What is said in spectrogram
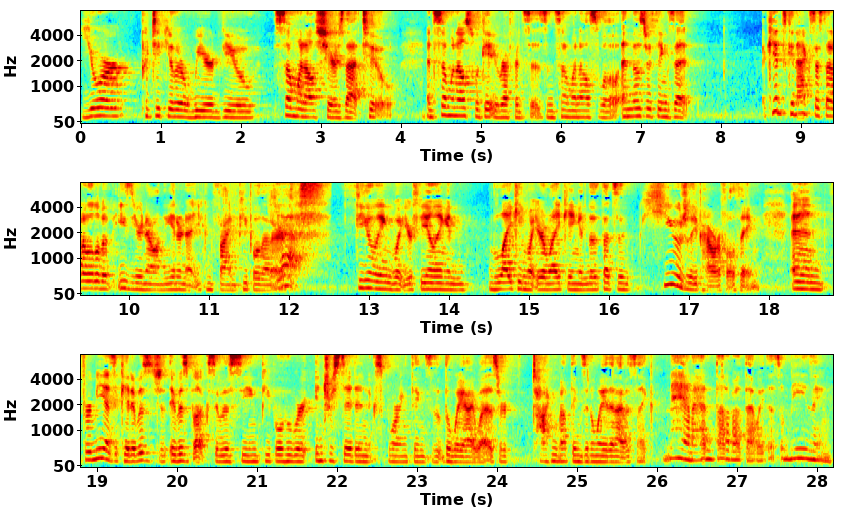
your particular weird view, someone else shares that too. And someone else will get your references, and someone else will. And those are things that kids can access that a little bit easier now on the internet. You can find people that are yes feeling what you're feeling and liking what you're liking, and that's a hugely powerful thing. And for me as a kid, it was just, it was books. It was seeing people who were interested in exploring things the, the way I was, or talking about things in a way that I was like, man, I hadn't thought about that way. That's amazing.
